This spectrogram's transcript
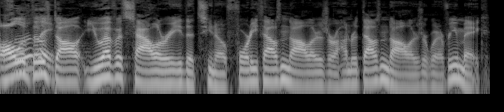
all of those dollars, you have a salary that's, you know, $40,000 or $100,000 or whatever you make.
